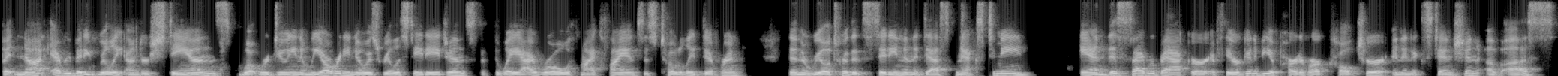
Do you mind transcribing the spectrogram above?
But not everybody really understands what we're doing. And we already know as real estate agents that the way I roll with my clients is totally different than the realtor that's sitting in the desk next to me. And this cyberbacker, if they're going to be a part of our culture and an extension of us,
